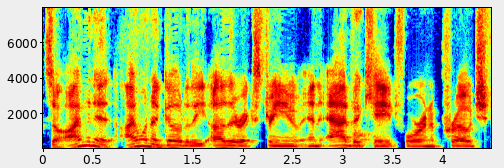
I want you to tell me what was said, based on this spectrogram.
So I'm gonna I want to go to the other extreme and advocate for an approach.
